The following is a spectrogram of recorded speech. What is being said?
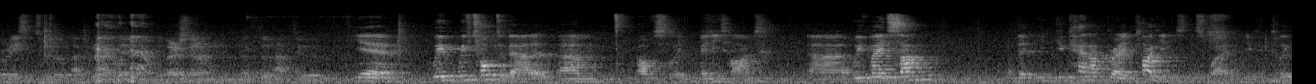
Very easy to upgrade the, the version and not to have to. Yeah, we, we've talked about it, um, obviously, many times. Uh, we've made some that you, can upgrade plugins this way. You can click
